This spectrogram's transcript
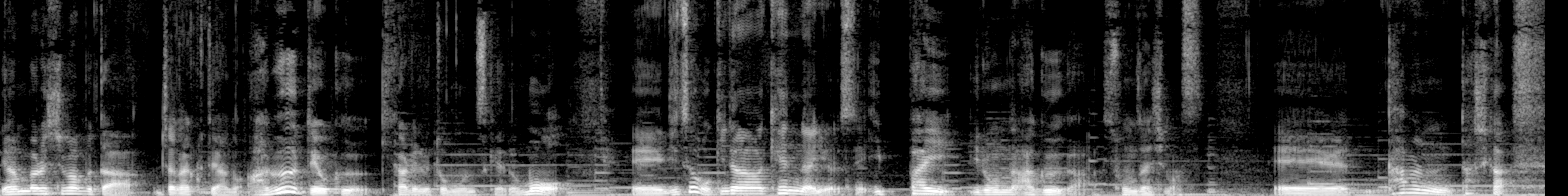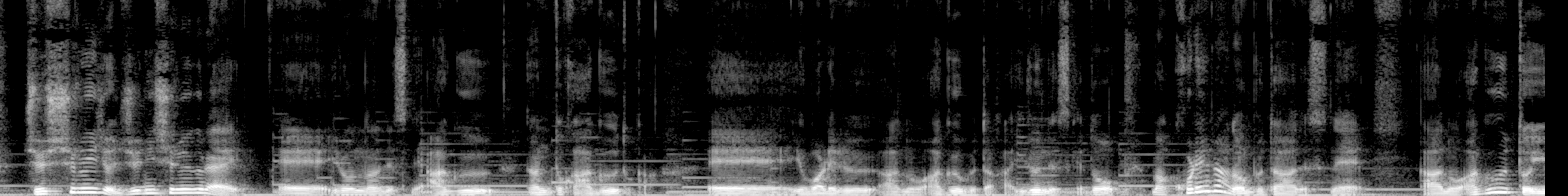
やんばる島豚じゃなくてあのアグーってよく聞かれると思うんですけれども、えー実は沖縄県内にはですねいっぱいいろんなアグーが存在します。えー多分確か10種類以上12種類ぐらい、えーいろんなですねアグーなんとかアグーとか、えー呼ばれるあのアグー豚がいるんですけど、まあ、これらの豚はですねあのアグーとい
